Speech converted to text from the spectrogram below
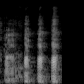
ha ha.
